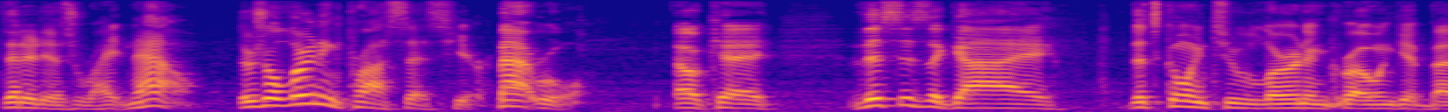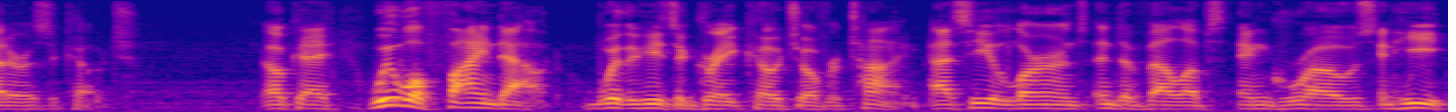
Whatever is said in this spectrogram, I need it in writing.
that it is right now. There's a learning process here. Matt Rhule, okay, this is a guy that's going to learn and grow and get better as a coach. Okay, we will find out whether he's a great coach over time as he learns and develops and grows. And he,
